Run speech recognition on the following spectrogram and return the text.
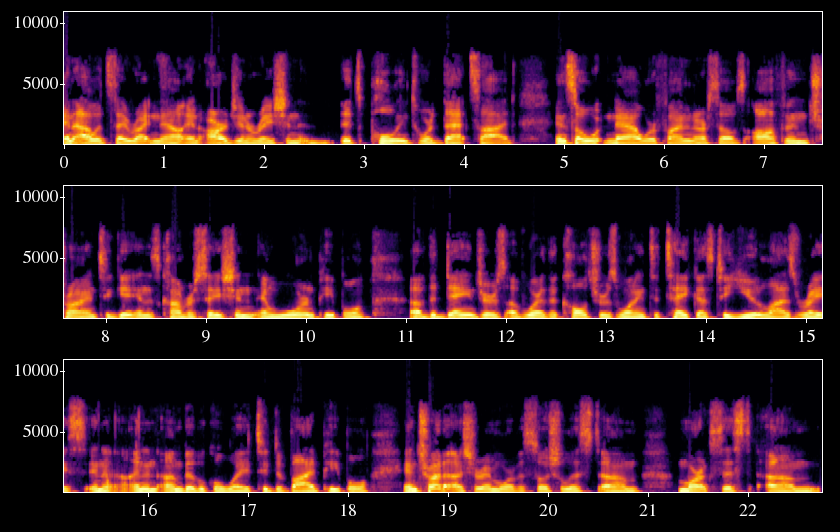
And I would say right now in our generation, it's pulling toward that side. And so now we're finding ourselves often trying to get in this conversation and warn people of the dangers of where the culture is wanting to take us to utilize race in, a, in an unbiblical way to divide people and try to usher in more of a socialist, um, Marxist um,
